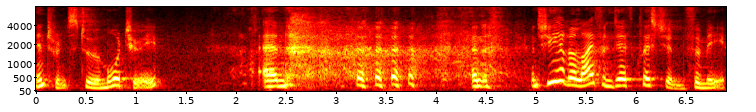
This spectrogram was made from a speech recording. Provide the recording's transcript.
entrance to a mortuary. And, and, and she had a life and death question for me.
